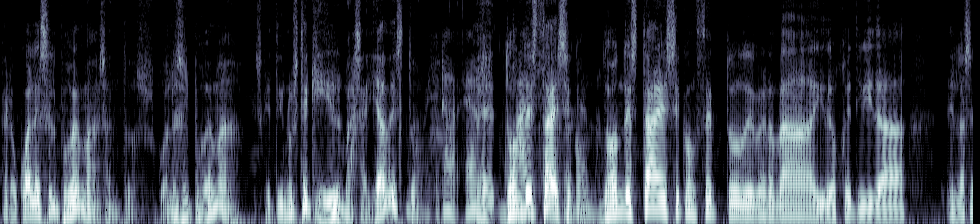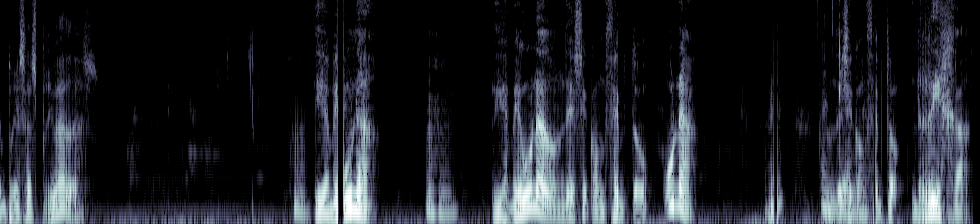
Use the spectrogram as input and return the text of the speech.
pero ¿cuál es el problema, Santos? ¿Cuál es el problema? Es que tiene usted que ir más allá de esto. ¿dónde, está ese ¿Dónde está ese concepto de verdad y de objetividad en las empresas privadas? Dígame una. Dígame una donde ese concepto, una, ¿eh? donde ese concepto rija.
